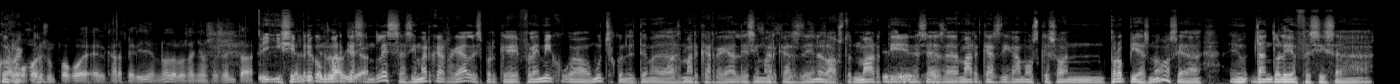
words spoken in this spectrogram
a lo mejor es un poco el carpe diem ¿no? de los años 60 y, siempre con marcas inglesas y marcas reales porque Fleming jugaba mucho con el tema de las marcas reales y marcas de el Aston Martin esas marcas digamos que son propias no o sea eh, dándole énfasis a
